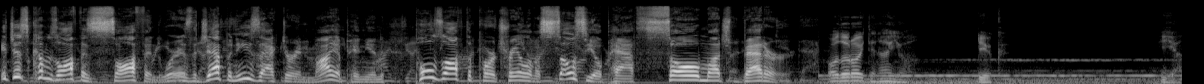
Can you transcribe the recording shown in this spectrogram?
It just comes off as softened, whereas the Japanese actor, in my opinion, pulls off the portrayal of a sociopath so much better. 驚いてないよリュウクいや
